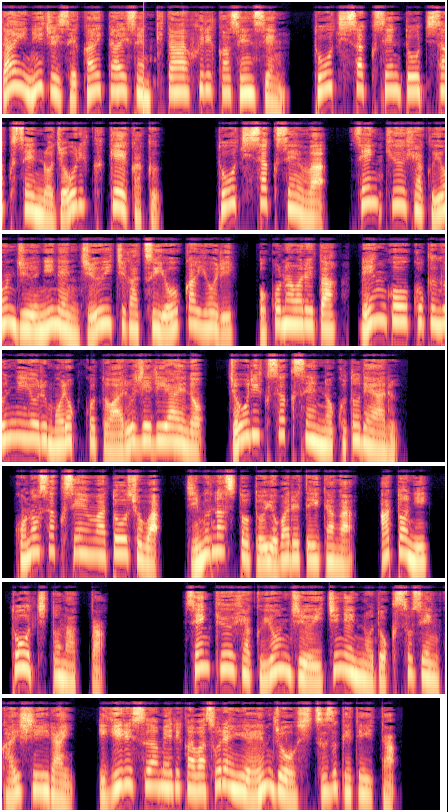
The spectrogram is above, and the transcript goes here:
第二次世界大戦北アフリカ戦線、統治作戦統治作戦の上陸計画。統治作戦は、1942年11月8日より行われた連合国軍によるモロッコとアルジェリアへの上陸作戦のことである。この作戦は当初はジムナストと呼ばれていたが、後に統治となった。1941年の独ソ戦開始以来、イギリス・アメリカはソ連へ援助をし続けていた。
